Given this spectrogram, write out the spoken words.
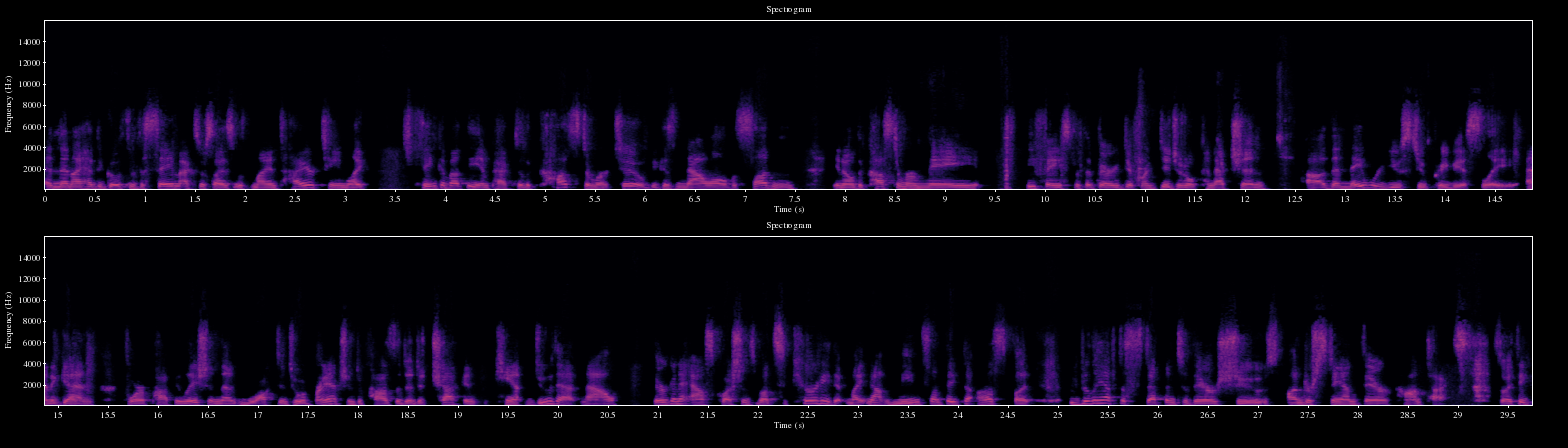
And then I had to go through the same exercise with my entire team like, think about the impact to the customer too, because now all of a sudden, you know, the customer may be faced with a very different digital connection uh, than they were used to previously. And again, for a population that walked into a branch and deposited a check and can't do that now, they're going to ask questions about security that might not mean something to us, but we really have to step into their shoes, understand their context. So I think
